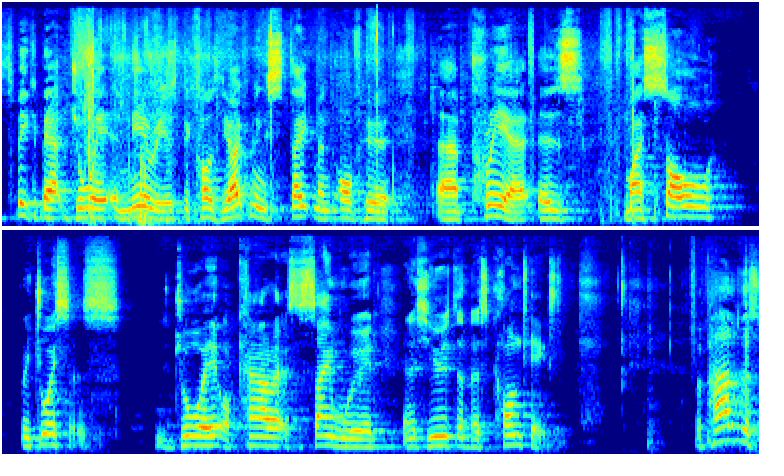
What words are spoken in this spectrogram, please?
speak about joy in Mary is because the opening statement of her uh, prayer is, My soul rejoices. Joy or chara is the same word, and it's used in this context. But part of this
